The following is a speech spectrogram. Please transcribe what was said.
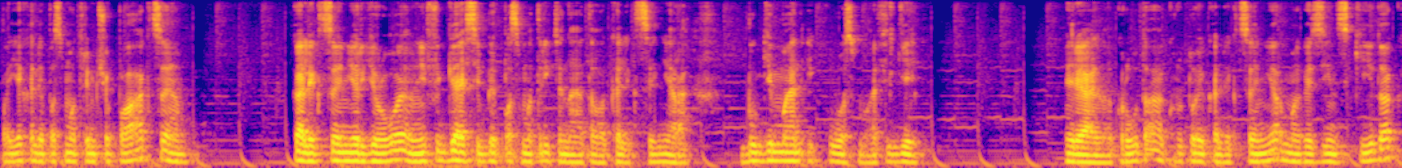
поехали посмотрим, что по акциям. Коллекционер героев, нифига себе, посмотрите на этого коллекционера. Бугимен и Космо, офигеть. Реально круто, крутой коллекционер, магазин скидок.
